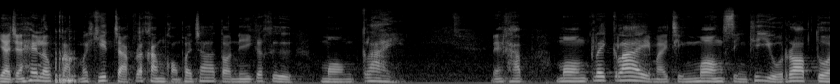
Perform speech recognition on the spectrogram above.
อยากจะให้เรากลับมาคิดจากพระคำของพระเจ้าตอนนี้ก็คือมองใกล้นะครับ มองใกล้ๆ หมายถึงมองสิ่งที่อยู่รอบตัว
